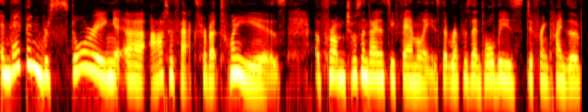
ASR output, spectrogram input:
and they've been restoring uh, artifacts for about 20 years uh, from Joseon Dynasty families that represent all these different kinds of,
